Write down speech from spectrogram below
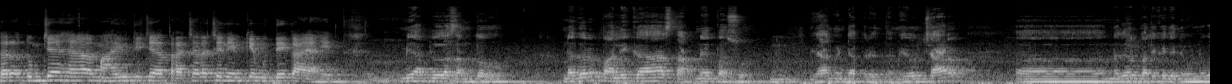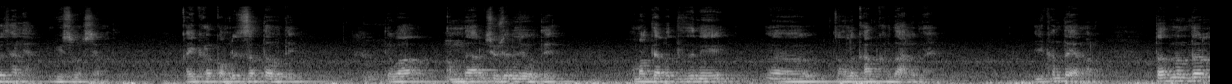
तर तुमच्या ह्या महायुतीच्या प्रचाराचे नेमके मुद्दे काय आहेत? मी आपल्याला सांगतो नगरपालिका स्थापनेपासून हं. या मिनिटापर्यंत म्हणजे चार नगरपालिकेच्या निवडणुका झाल्या वीस वर्षामध्ये. काही काळ काँग्रेसची सत्ता होती तेव्हा आमदार शिवसेनेचे होते. आम्हाला त्या पद्धतीने चांगलं काम करता आलं नाही. ही खंत आहे आम्हाला. तदनंतर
